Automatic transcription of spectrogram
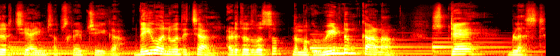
തീർച്ചയായും സബ്സ്ക്രൈബ് ചെയ്യുക. ദൈവം അനുവദിച്ചാൽ അടുത്ത ദിവസം നമുക്ക് വീണ്ടും കാണാം. സ്റ്റേ ബ്ലസ്ഡ്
